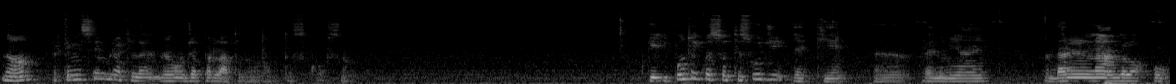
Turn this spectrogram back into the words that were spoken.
no? Perché mi sembra che ne avevo già parlato la volta scorsa. Il punto di questo Tesugi è che eh, prendermi andare nell'angolo o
